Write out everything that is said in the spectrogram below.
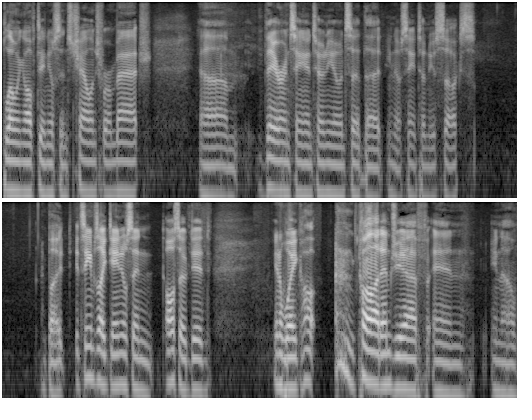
blowing off Danielson's challenge for a match um, there in San Antonio and said that you know San Antonio sucks. But it seems like Danielson also did, in a way, call call out MJF and you know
